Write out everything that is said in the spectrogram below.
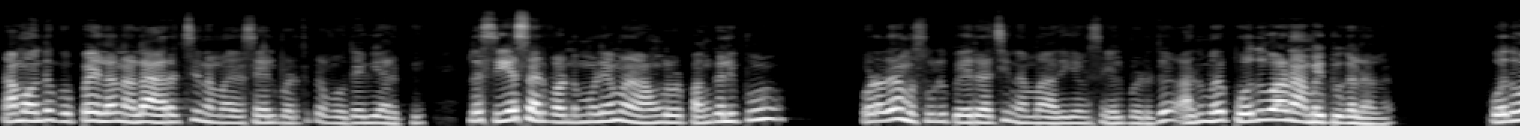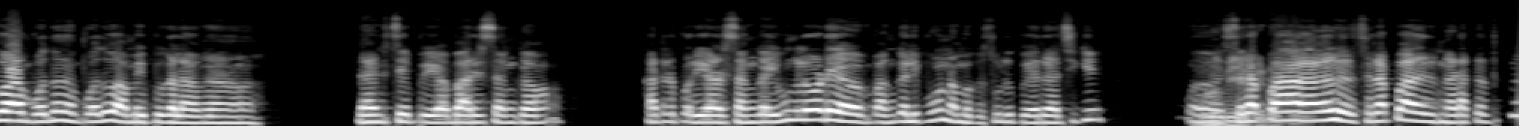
நம்ம வந்து குப்பையெல்லாம் நல்லா அரைச்சி நம்ம செயல்படுறதுக்கு ரொம்ப உதவியாக இருக்குது இல்லை சிஎஸ்ஆர் ஃபண்டு மூலியமாக அவங்களோட பங்களிப்பும் கூட தான் நம்ம சுழு பேராட்சி நம்ம அதிகம் செயல்படுது. அது மாதிரி பொதுவான அமைப்புகளாக பொதுவாக பொது பொது அமைப்புகளாக லேண்ட்ஸ்கேப் வியாபாரி சங்கம் கட்டட சங்கம் இவங்களோடைய பங்களிப்பும் நமக்கு சுழு பேராட்சிக்கு சிறப்பாக சிறப்பாக நடக்கிறதுக்கு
